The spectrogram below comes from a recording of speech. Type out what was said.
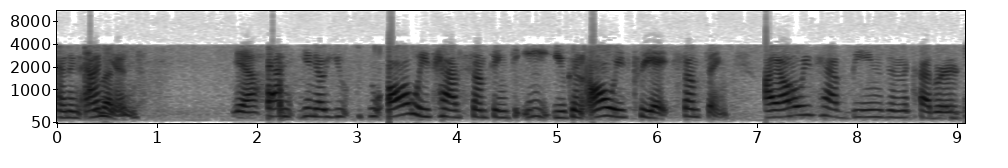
and an And onion, lettuce. Yeah. and you know you you always have something to eat you can always create something i always have beans in the cupboard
